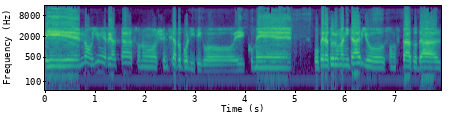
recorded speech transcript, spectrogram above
E, no, io in realtà sono scienziato politico e come operatore umanitario sono stato dal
